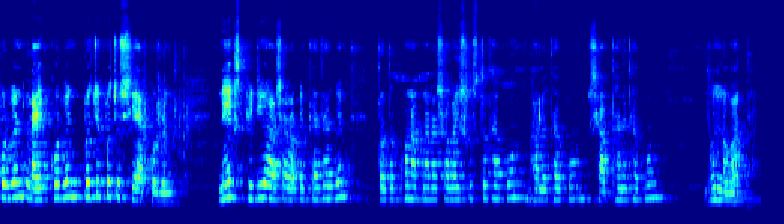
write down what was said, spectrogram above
করবেন লাইক করবেন, প্রচুর প্রচুর শেয়ার করবেন। নেক্সট ভিডিও আসার অপেক্ষায় থাকবেন। ততক্ষণ আপনারা সবাই সুস্থ থাকুন, ভালো থাকুন, সাবধানে থাকুন। ধন্যবাদ।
